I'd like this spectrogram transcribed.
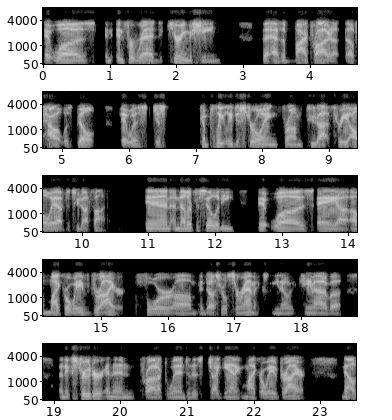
it was an infrared curing machine that, as a byproduct of how it was built, it was just completely destroying from 2.3 all the way up to 2.5. In another facility, it was a, uh, a microwave dryer for um, industrial ceramics. You know, it came out of a an extruder, and then product went into this gigantic microwave dryer. Now,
